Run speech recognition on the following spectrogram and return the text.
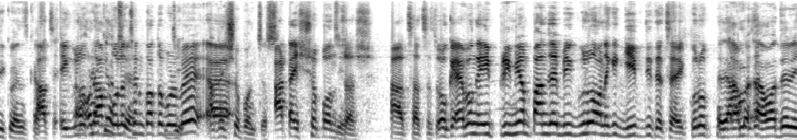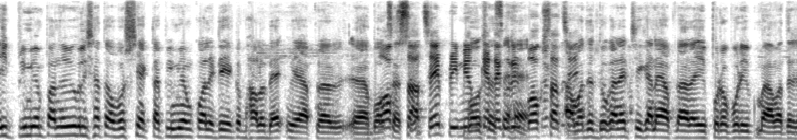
সিকোয়েন্স কাজ আচ্ছা এগুলোর দাম বলেছেন কত পড়বে? আঠাইশো পঞ্চাশ। আঠাইশো পঞ্চাশ। আচ্ছা আচ্ছা ওকে এবং এই প্রিমিয়াম পাঞ্জাবি গুলো অনেকে গিফট দিতে চায়। কোনো আমাদের এই প্রিমিয়াম পাঞ্জাবিগুলির সাথে অবশ্যই একটা প্রিমিয়াম কোয়ালিটি একটা ভালো আপনার বক্স আছে। আছে, premium Box আছে। আমাদের দোকানের ঠিকানায় আপনার এই পুরোপুরি আমাদের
